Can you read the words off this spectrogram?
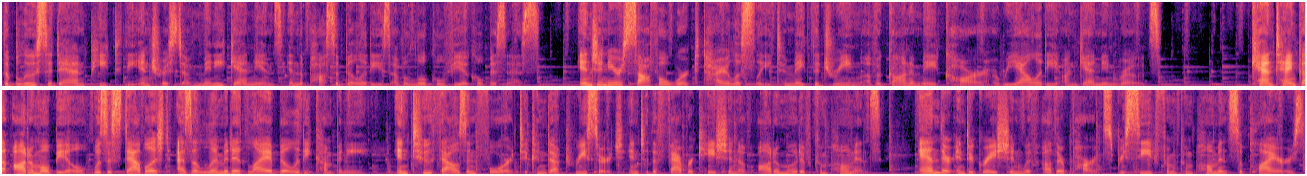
The blue sedan piqued the interest of many Ghanaians in the possibilities of a local vehicle business. Engineer Safo worked tirelessly to make the dream of a Ghana-made car a reality on Ghanaian roads. Kantanka Automobile was established as a limited liability company in 2004 to conduct research into the fabrication of automotive components and their integration with other parts received from component suppliers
